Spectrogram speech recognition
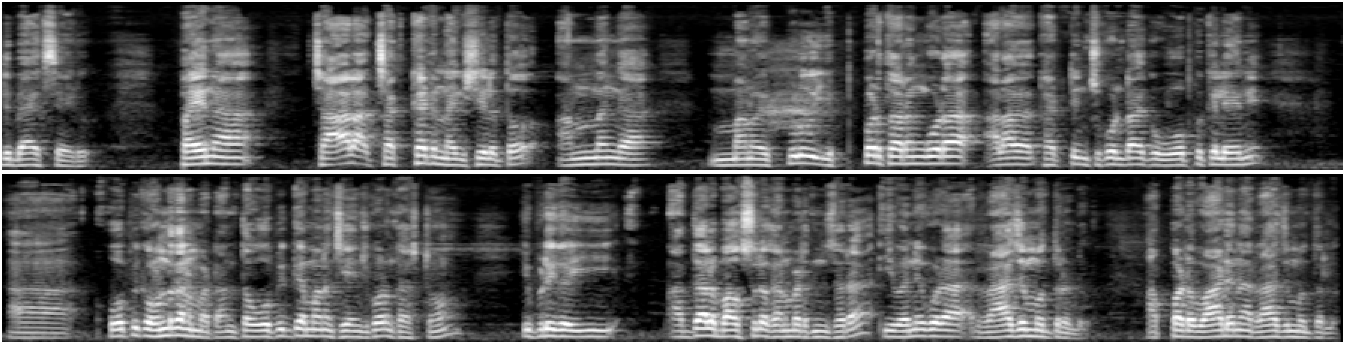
ఇది బ్యాక్ సైడు. పైన చాలా చక్కటి నగిశీలతో అందంగా మనం ఎప్పుడు ఇప్పటి తరం కూడా అలా కట్టించుకుంటాక ఓపిక లేని ఓపిక ఉండదన్నమాట. అంత ఓపికగా మనం చేయించుకోవడం కష్టం. ఇప్పుడు ఇక ఈ అద్దాల బాక్సులో కనబడుతుంది సరే ఇవన్నీ కూడా రాజముద్రలు. అప్పటి వాడిన రాజముద్రలు.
